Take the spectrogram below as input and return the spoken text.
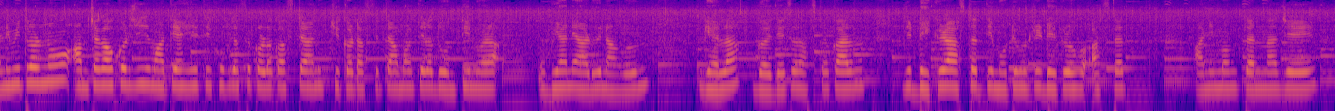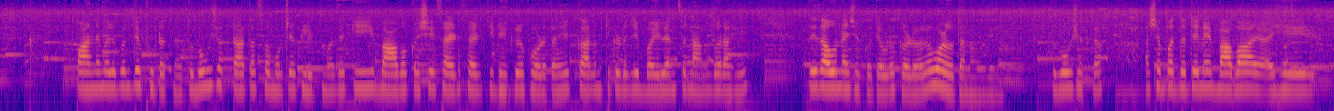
आणि मित्रांनो आमच्या गावकडची जी माती आहे ती खूप जास्त कडक असते आणि चिकट असते. त्यामुळे तिला दोन तीन वेळा उभी आणि आडवी नांगरून घ्यायला गरजेचं असतं. कारण जे ढेकळं असतात ती मोठी मोठी ढेकळं असतात आणि मग त्यांना जे पाण्यामध्ये पण ते फुटत नाही. तो बघू शकता आता समोरच्या क्लिपमध्ये की बाबा कसे साईड साईडची ढेकळं फोडत आहेत. कारण तिकडं जे बैलांचं नांगर आहे ते जाऊ नाही शकत एवढं कडवाला वळवताना वगैरे. तर बघू शकता अशा पद्धतीने बाबा हे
